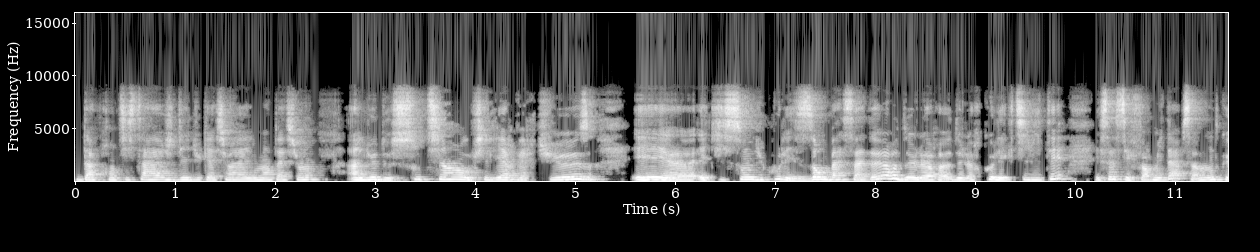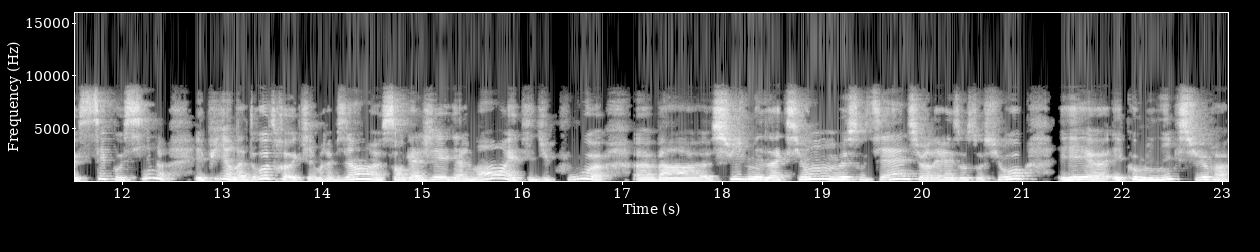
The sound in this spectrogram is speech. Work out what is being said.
d'apprentissage, d'éducation à l'alimentation, un lieu de soutien aux filières vertueuses et, et qui sont du coup les ambassadeurs de leur de leur collectivité. Et ça, c'est formidable. Ça montre que c'est possible. Et puis, il y en a d'autres qui aimeraient bien euh, s'engager également et qui, du coup, euh, euh, ben, suivent mes actions, me soutiennent sur les réseaux sociaux et communiquent sur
